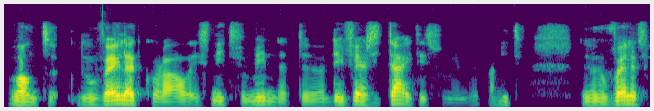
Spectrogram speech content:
Want de hoeveelheid koraal is niet verminderd. De diversiteit is verminderd, maar niet de hoeveelheid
